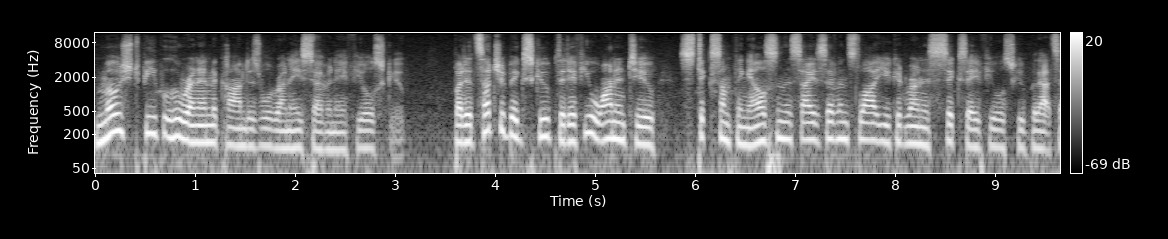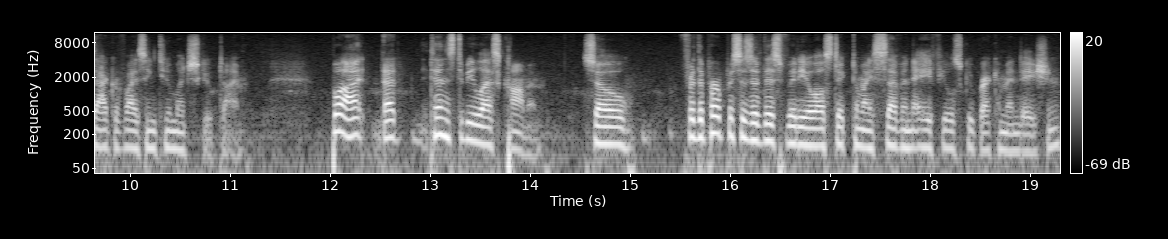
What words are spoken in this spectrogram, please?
Most people who run Anacondas will run a 7A fuel scoop. But it's such a big scoop that if you wanted to stick something else in the size 7 slot, you could run a 6A fuel scoop without sacrificing too much scoop time. But that tends to be less common. So for the purposes of this video, I'll stick to my 7A fuel scoop recommendation.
